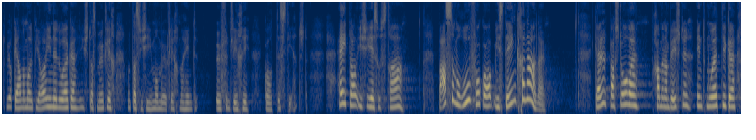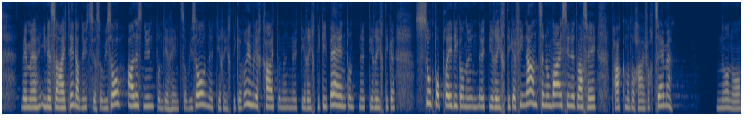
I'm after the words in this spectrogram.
ich würde gerne mal bei euch hineinschauen, ist das möglich? Und das ist immer möglich. Wir haben öffentliche Gottesdienst. Hey, da ist Jesus dran. Passen wir auf, wo geht mein Denken an? Gell, Pastoren kann man am besten entmutigen, wenn man ihnen sagt, hey, das nützt ja sowieso alles nichts und ihr habt sowieso nicht die richtigen Räumlichkeiten und nicht die richtige Band und nicht die richtigen Superprediger und nicht die richtigen Finanzen und weiß ich nicht was, hey, packen wir doch einfach zusammen. No, no.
